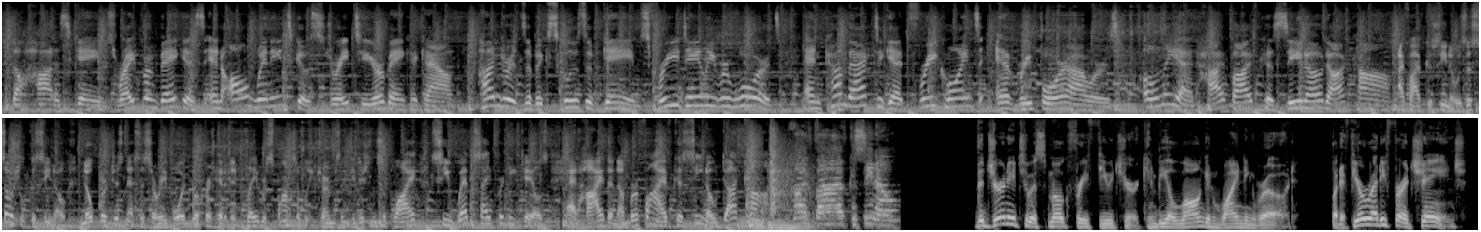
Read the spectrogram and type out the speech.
the hottest games right from Vegas, and all winnings go straight to your bank account. Hundreds of exclusive games, free daily rewards, and come back to get free coins every four hours. Only at highfivecasino.com. High Five Casino is a social casino. No purchase necessary. Void where prohibited. Play responsibly. Terms and conditions apply. See website for details at high the number five casino.com. High Five Casino. The journey to a smoke free future can be a long and winding road. But if you're ready for a change,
